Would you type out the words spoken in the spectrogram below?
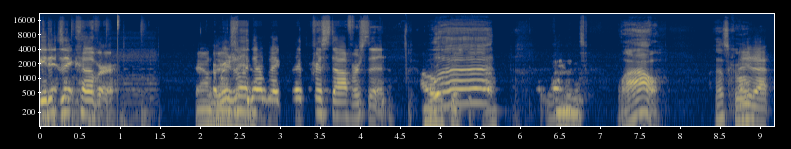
It is a cover. Sounds Originally amazing. done by Kris Kristofferson. Oh, What? Wow. That's cool. I knew that.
